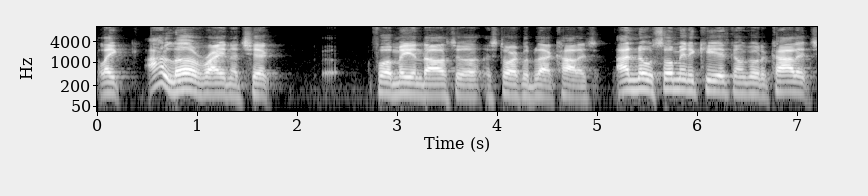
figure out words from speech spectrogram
Like I love writing a check uh, for a million dollars to a historically black college. I know so many kids gonna go to college.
